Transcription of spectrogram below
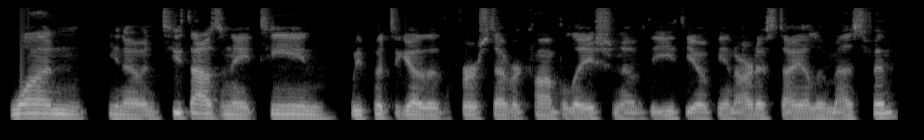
one, you know, in 2018, we put together the first ever compilation of the Ethiopian artist Ayalew Mesfin.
